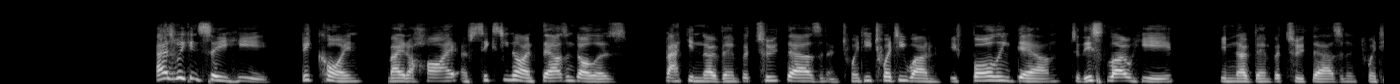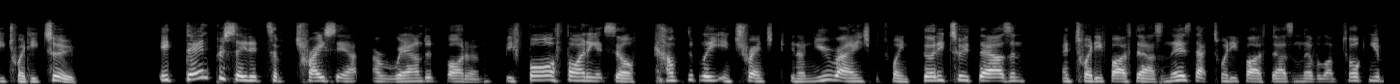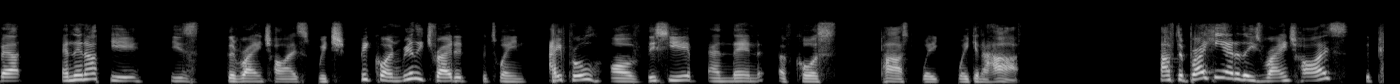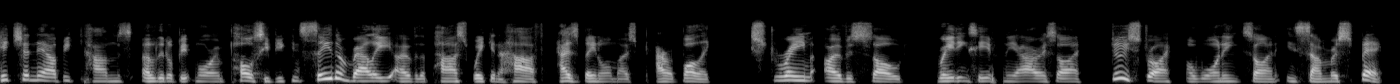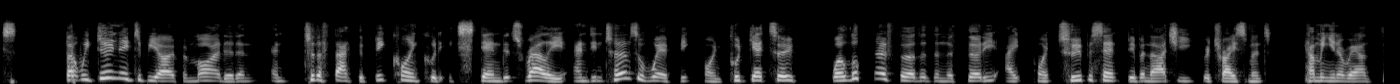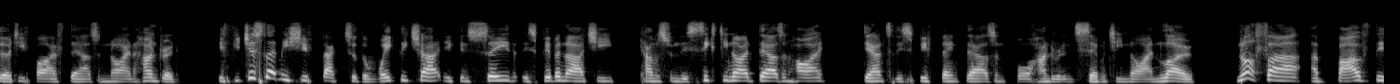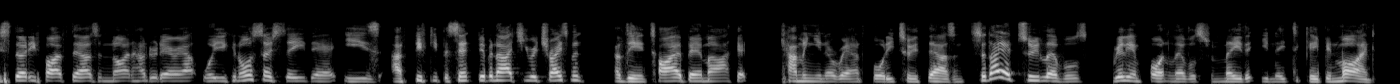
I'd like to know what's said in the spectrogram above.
As we can see here, Bitcoin made a high of $69,000 back in November 2000 and 2021 before falling down to this low here in November 2000 and 2022. It then proceeded to trace out a rounded bottom before finding itself comfortably entrenched in a new range between 32,000 and 25,000. There's that 25,000 level I'm talking about. And then up here is the range highs, which Bitcoin really traded between April of this year and then, of course, past week, week and a half. After breaking out of these range highs, the picture now becomes a little bit more impulsive. You can see the rally over the past week and a half has been almost parabolic. Extreme oversold readings here from the RSI do strike a warning sign in some respects. But we do need to be open minded and, and to the fact that Bitcoin could extend its rally. And in terms of where Bitcoin could get to, well, look no further than the 38.2% Fibonacci retracement coming in around 35,900. If you just let me shift back to the weekly chart, you can see that this Fibonacci comes from this 69,000 high down to this 15,479 low. Not far above this 35,900 area, where you can also see there is a 50% Fibonacci retracement of the entire bear market coming in around 42,000. So they are two levels, really important levels for me that you need to keep in mind.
